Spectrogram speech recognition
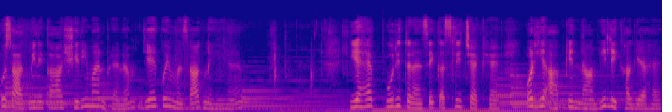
उस आदमी ने कहा, श्रीमान ब्रैनम, यह कोई मज़ाक नहीं है। यह पूरी तरह से एक असली चेक है और यह आपके नाम ही लिखा गया है।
